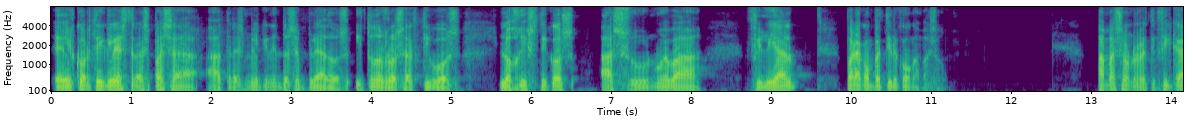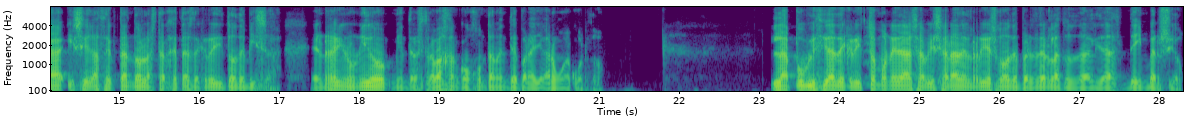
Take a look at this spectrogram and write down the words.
El corte inglés traspasa a 3.500 empleados y todos los activos logísticos a su nueva filial para competir con Amazon. Amazon rectifica y sigue aceptando las tarjetas de crédito de Visa en Reino Unido mientras trabajan conjuntamente para llegar a un acuerdo. La publicidad de criptomonedas avisará del riesgo de perder la totalidad de inversión.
